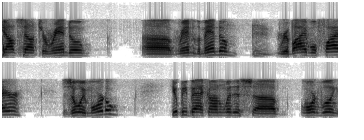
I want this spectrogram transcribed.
shouts out to Randall, uh, Rando the Mando, Revival Fire, Zoe Mortal. He'll be back on with us, uh, Lord willing,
